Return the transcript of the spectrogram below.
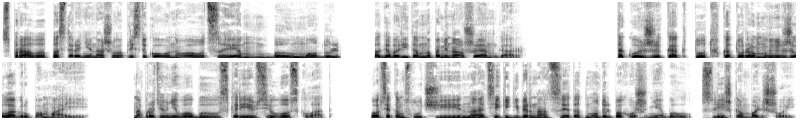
Справа, по стороне нашего пристыкованного ОЦМ, был модуль, по габаритам напоминавший ангар. Такой же, как тот, в котором и жила группа Майи. Напротив него был, скорее всего, склад. Во всяком случае, на отсеке гибернации этот модуль похож не был, слишком большой.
